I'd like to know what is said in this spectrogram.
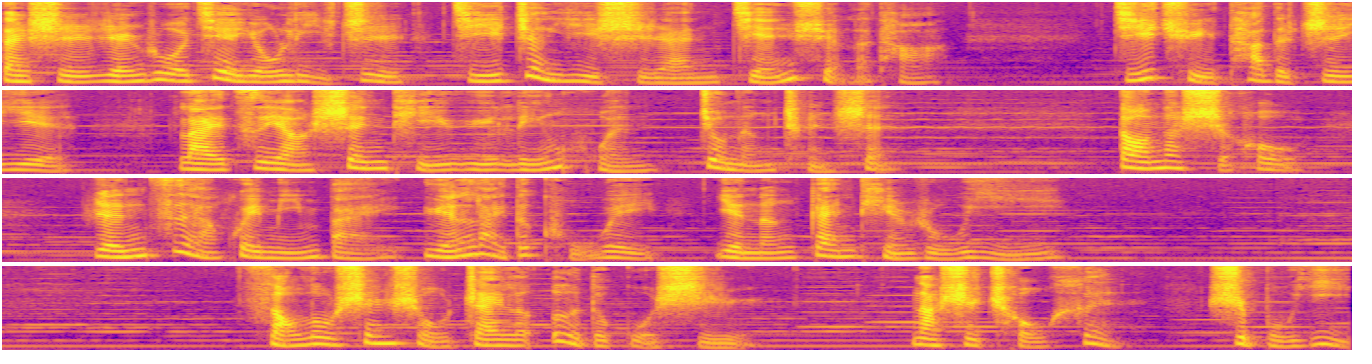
但是人若借由理智及正义使然拣选了它，汲取它的汁液。来滋养身体与灵魂，就能成圣。到那时候，人自然会明白原来的苦味也能甘甜如饴。扫禄伸手摘了恶的果实，那是仇恨，是不义，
